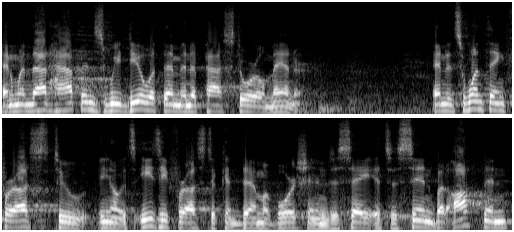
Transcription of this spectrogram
And when that happens, we deal with them in a pastoral manner. And it's one thing for us to, you know, it's easy for us to condemn abortion and to say it's a sin, but often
